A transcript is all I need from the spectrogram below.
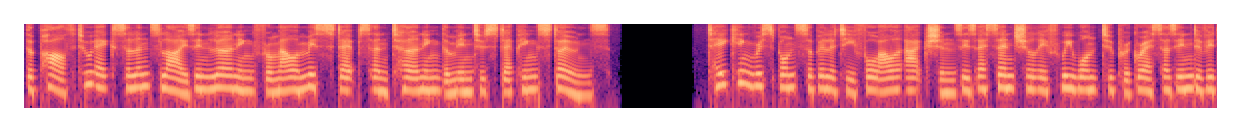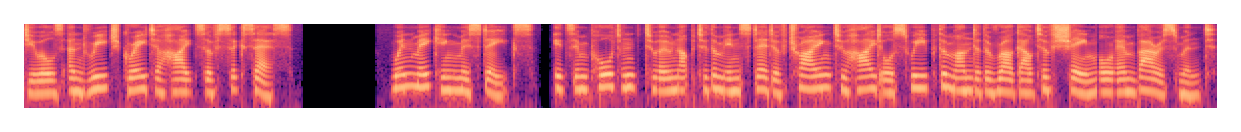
The path to excellence lies in learning from our missteps and turning them into stepping stones. Taking responsibility for our actions is essential if we want to progress as individuals and reach greater heights of success. When making mistakes, it's important to own up to them instead of trying to hide or sweep them under the rug out of shame or embarrassment.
